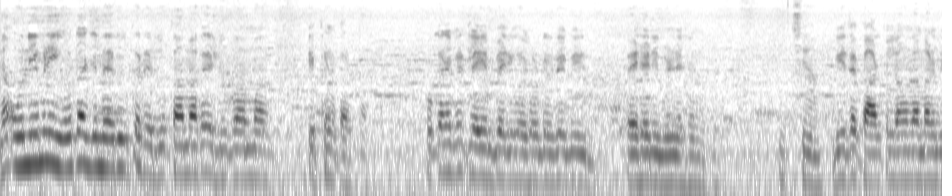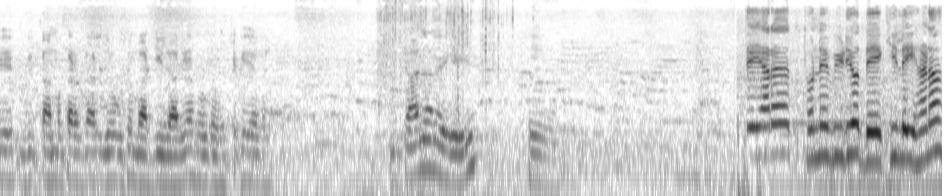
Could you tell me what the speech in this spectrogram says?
ਨਾ ਉਨੀ ਵੀ ਨਹੀਂ ਉਹ ਤਾਂ ਜਿਵੇਂ ਕੋਈ ਘਰੇਲੂ ਕੰਮ ਆ ਘਰੇਲੂ ਕੰਮ ਆ ਇੱਕਣ ਕਰਦਾ ਉਹ ਕਹਿੰਦੇ ਵੀ ਕਲੇਮ ਪੈ ਜੂਗਾ ਤੁਹਾਡੇ ਤੇ ਵੀ ਪੈਸੇ ਨਹੀਂ ਮਿਲਣੇ ਸਾਨੂੰ। ਅੱਛਾ। ਵੀ ਤਾਂ ਕਾਰ ਚਲਾਉਂਦਾ ਮਨ ਵੀ ਵੀ ਕੰਮ ਕਰਦਾ ਜੋ ਕੁਛ ਮਰਜ਼ੀ ਲਾ ਲੈਣਾ ਫੋਟੋ ਖਿੱਚ ਕੇ ਚਾਹ ਨਾ ਲੈ ਗਈ ਠੀਕ ਹੈ ਤੇ ਯਾਰ ਤੁਹਾਨੇ ਵੀਡੀਓ ਦੇਖ ਹੀ ਲਈ ਹਨਾ?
